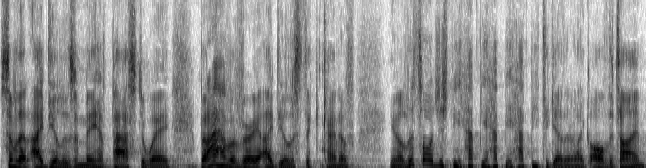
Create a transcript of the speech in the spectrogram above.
some of that idealism may have passed away. But I have a very idealistic kind of, you know, let's all just be happy, happy, happy together, like all the time.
